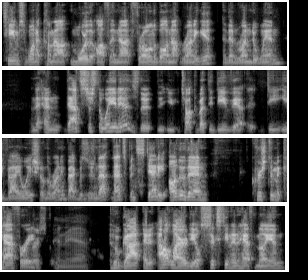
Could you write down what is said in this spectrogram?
Teams want to come out more than often than not throwing the ball, not running it, and then run to win. and, and that's just the way it is. The, the you talked about the de evaluation of the running back position. That that's been steady, other than Christian McCaffrey, Christian, yeah. who got an outlier deal, 16 and a half million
